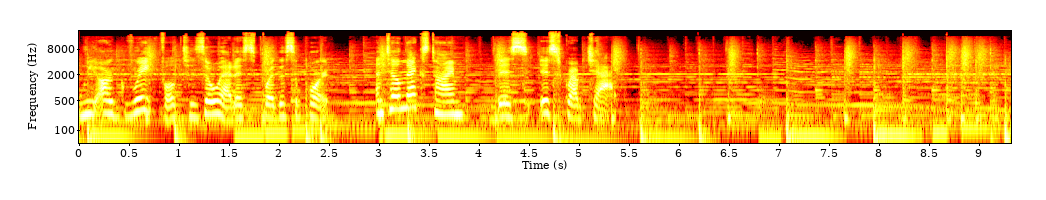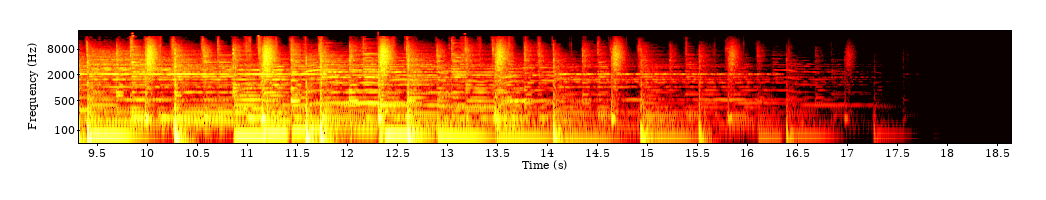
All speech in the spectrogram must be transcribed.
We are grateful to Zoetis for the support. Until next time, this is Scrub Chat.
